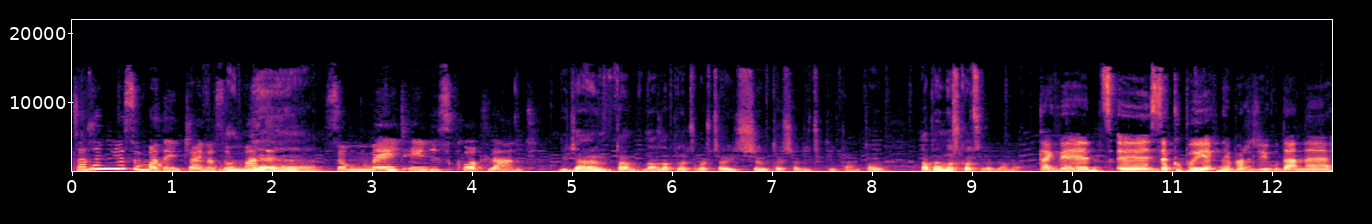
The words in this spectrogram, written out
Wcale nie są made in China, są No made... Są made in Scotland. Widziałem tam na zapleczu gościa i szył te szaliczki tam. To na pewno Szkocji robione. Tak więc y, zakupy jak najbardziej udane.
